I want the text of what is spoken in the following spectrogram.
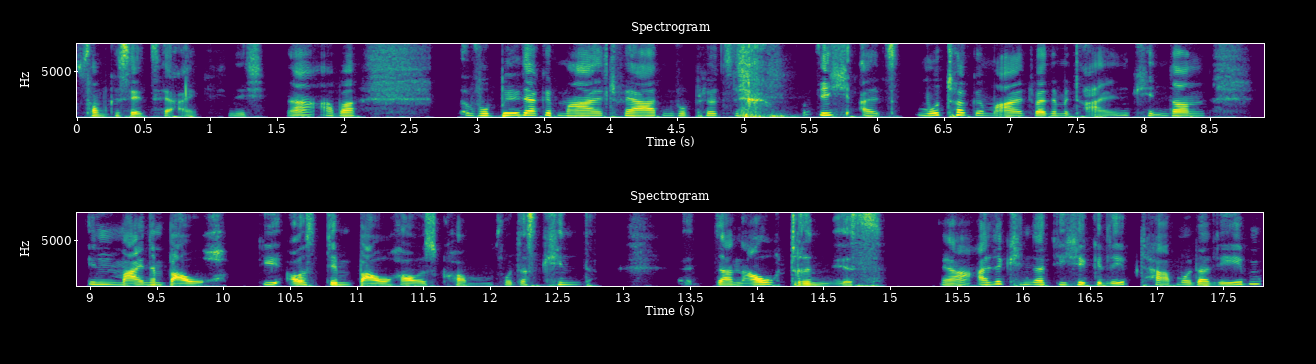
vom Gesetz her eigentlich nicht. Ne? Aber wo Bilder gemalt werden, wo plötzlich ich als Mutter gemalt werde mit allen Kindern in meinem Bauch, die aus dem Bauch rauskommen, wo das Kind äh, dann auch drin ist. Ja, alle Kinder, die hier gelebt haben oder leben,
